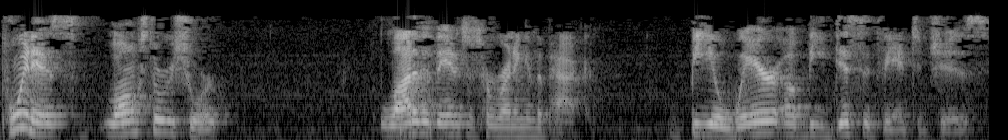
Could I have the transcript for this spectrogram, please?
point is, long story short, a lot of advantages from running in the pack. Be aware of the disadvantages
